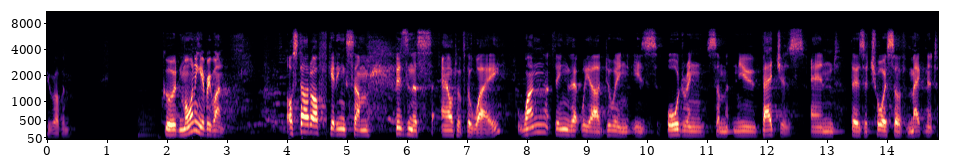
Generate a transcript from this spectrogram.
You, Robin. Good morning, everyone. I'll start off getting some business out of the way. One thing that we are doing is ordering some new badges, and there's a choice of magnet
